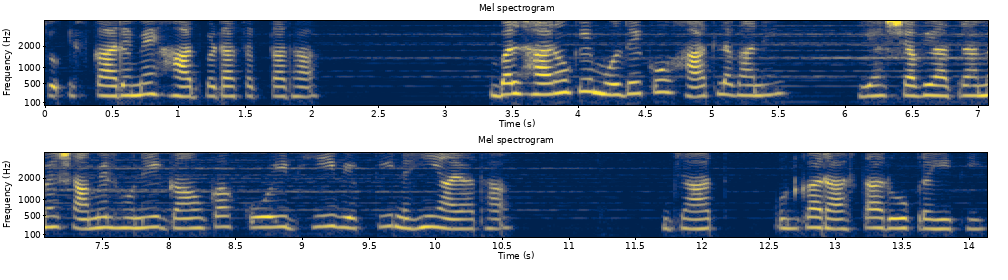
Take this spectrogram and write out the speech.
जो इस कार्य में हाथ बटा सकता था। बलहारों के मुर्दे को हाथ लगाने या शव यात्रा में शामिल होने गाँव का कोई भी व्यक्ति नहीं आया था। जात उनका रास्ता रोक रही थी।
